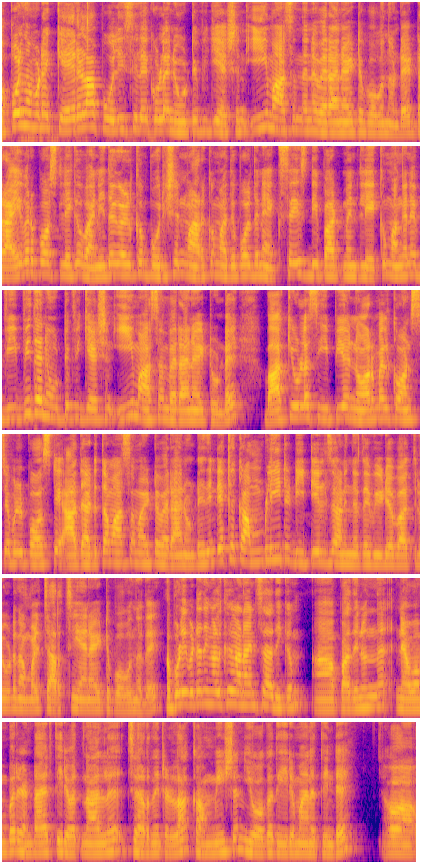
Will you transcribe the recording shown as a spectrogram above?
അപ്പോൾ നമ്മുടെ കേരള പോലീസിലേക്കുള്ള നോട്ടിഫിക്കേഷൻ ഈ മാസം തന്നെ വരാനായിട്ട് പോകുന്നുണ്ട്. ഡ്രൈവർ പോസ്റ്റിലേക്ക് വനിതകൾക്കും പുരുഷന്മാർക്കും അതുപോലെ തന്നെ എക്സൈസ് ഡിപ്പാർട്ട്മെന്റിലേക്കും അങ്ങനെ വിവിധ നോട്ടിഫിക്കേഷൻ ഈ മാസം വരാനായിട്ടുണ്ട്. ബാക്കിയുള്ള C P O normal constable post അത് അടുത്ത മാസമായിട്ട് വരാനുണ്ട്. ഇതിന്റെയൊക്കെ കംപ്ലീറ്റ് ഡീറ്റെയിൽസ് ആണ് ഇന്നത്തെ വീഡിയോ ഭാഗത്തിലൂടെ നമ്മൾ ചർച്ച ചെയ്യാനായിട്ട് പോകുന്നത്. അപ്പോൾ ഇവിടെ നിങ്ങൾക്ക് കാണാൻ സാധിക്കും പതിനൊന്ന് നവംബർ രണ്ടായിരത്തി ഇരുപത്തിനാലിന് ചേർന്നിട്ടുള്ള കമ്മീഷൻ യോഗ തീരുമാനത്തിന്റെ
